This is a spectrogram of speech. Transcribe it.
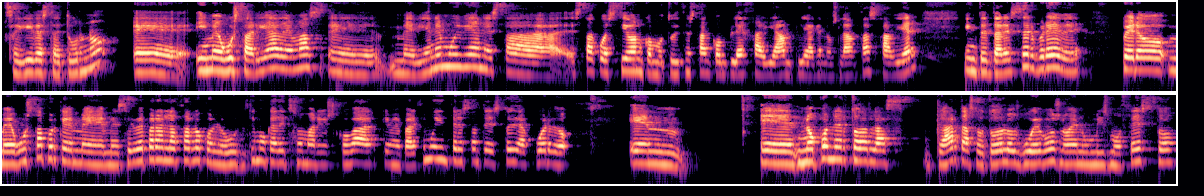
seguir este turno. Eh, y me gustaría, además, eh, me viene muy bien esta, esta cuestión, como tú dices, tan compleja y amplia que nos lanzas, Javier. Intentaré ser breve, pero me gusta porque me, me, sirve para enlazarlo con lo último que ha dicho Mario Escobar, que me parece muy interesante, estoy de acuerdo en eh, no poner todas las cartas o todos los huevos ¿no? en un mismo cesto.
